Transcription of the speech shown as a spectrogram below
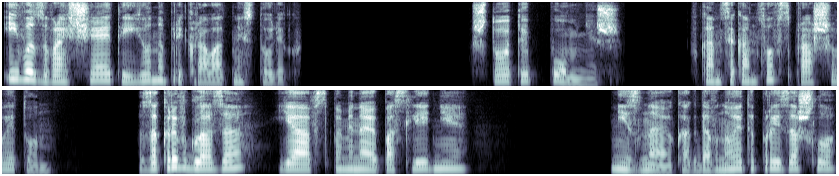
и возвращает ее на прикроватный столик. «Что ты помнишь?» — в конце концов спрашивает он. Закрыв глаза, я вспоминаю последнее. Не знаю, как давно это произошло,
